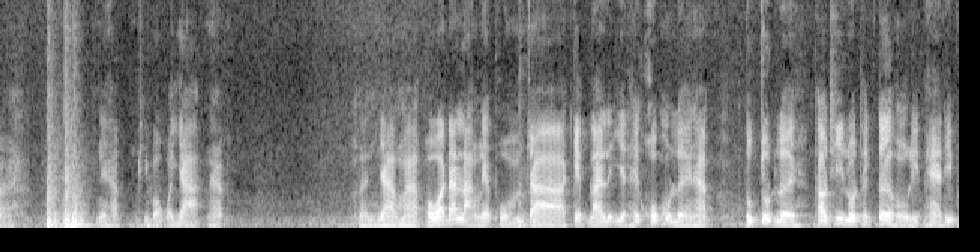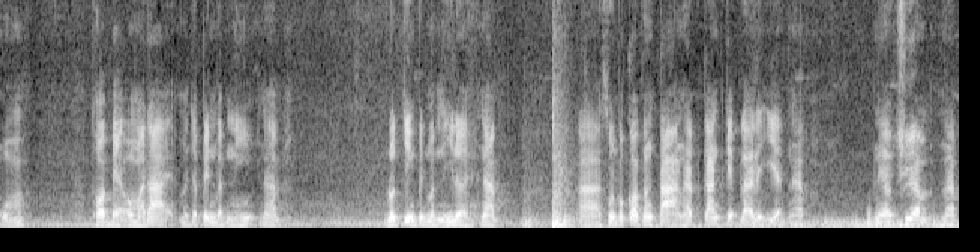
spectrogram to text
มาเนี่ยครับที่บอกว่ายากนะครับมันยากมากเพราะว่าด้านหลังเนี่ยผมจะเก็บรายละเอียดให้ครบหมดเลยนะครับ ทุกจุดเลยเท่าที่รถแท็กเตอร์ของลิฟแฮร์ที่ผมถอดแบบออกมาได้ มันจะเป็นแบบนี้นะครับ รถจริงเป็นแบบนี้เลยนะครับส่วนประกอบต่างๆนะครับ การเก็บรายละเอียดนะครับ แนวเชื่อมนะครับ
